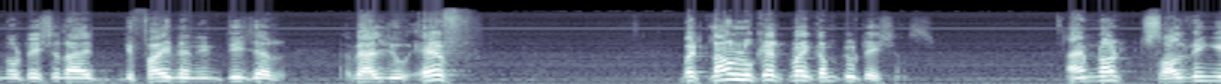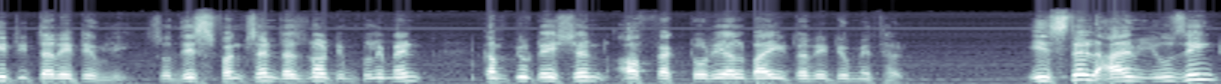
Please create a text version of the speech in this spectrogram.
notation I define an integer value f, but now look at my computations. I am not solving it iteratively. So, this function does not implement computation of factorial by iterative method. Instead, I am using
